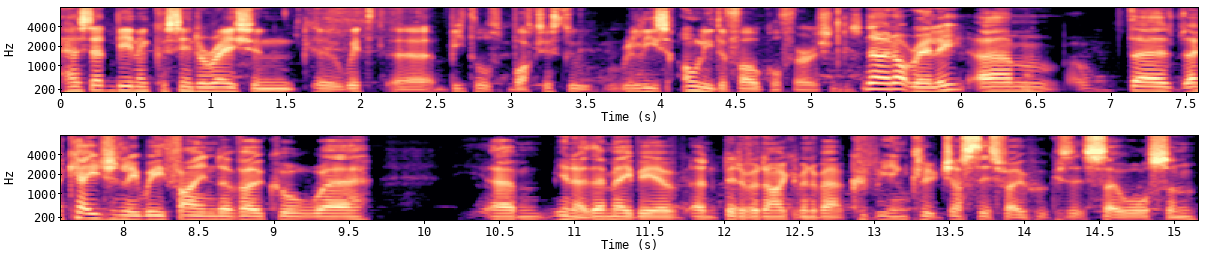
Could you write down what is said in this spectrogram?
Has that been a consideration uh, with uh, Beatles boxes to release only the vocal versions? No, not really. Um, there, occasionally we find a vocal where, um, you know, there may be a, a bit of an argument about could we include just this vocal because it's so awesome.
